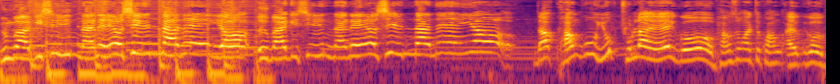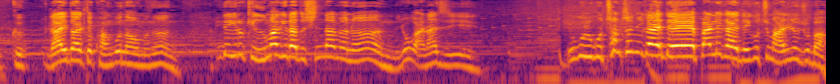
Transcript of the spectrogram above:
음악이 신나네요, 신나네요. 음악이 신나네요, 신나네요. 나 광고 욕 졸라해, 이거. 방송할 때 광고, 아, 이거 그 라이더 할 때 광고 나오면은. 근데 이렇게 음악이라도 신나면은 욕 안 하지. 요거, 요거 천천히 가야 돼. 빨리 가야 돼. 이거 좀 알려줘봐.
